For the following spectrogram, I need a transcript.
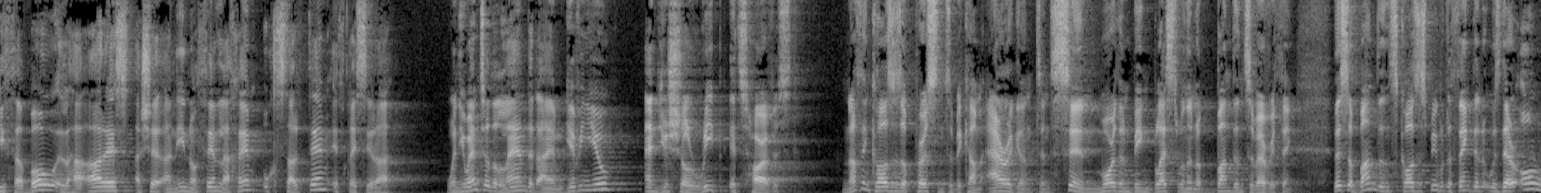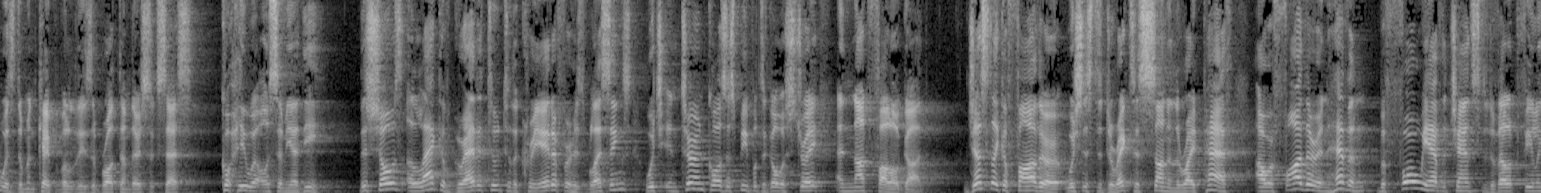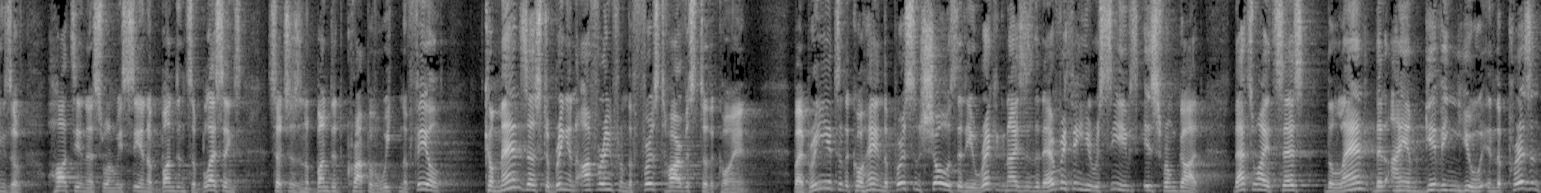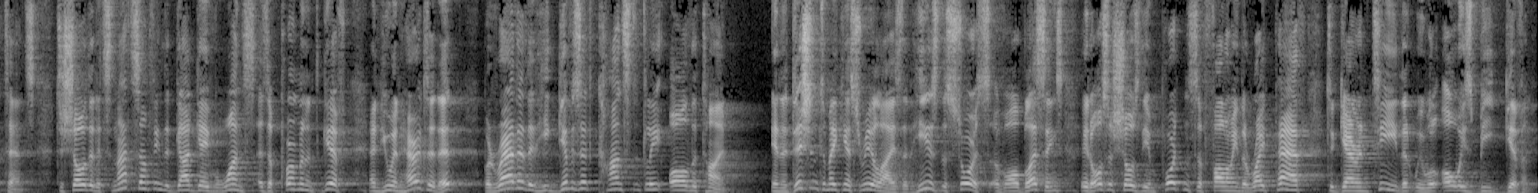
כי תבואו אל הארץ אשר אני נותן לכם, וקצרתם את קצירה. When you enter the land that I am giving you, and you shall reap its harvest. Nothing causes a person to become arrogant and sin more than being blessed with an abundance of everything. This abundance causes people to think that it was their own wisdom and capabilities that brought them their success. This shows a lack of gratitude to the Creator for His blessings, which in turn causes people to go astray and not follow God. Just like a father wishes to direct his son in the right path, our Father in heaven, before we have the chance to develop feelings of haughtiness when we see an abundance of blessings, such as an abundant crop of wheat in the field, commands us to bring an offering from the first harvest to the Kohen. By bringing it to the Kohen, the person shows that he recognizes that everything he receives is from God. That's why it says, the land that I am giving you in the present tense, to show that it's not something that God gave once as a permanent gift and you inherited it, but rather that He gives it constantly all the time. In addition to making us realize that He is the source of all blessings, it also shows the importance of following the right path to guarantee that we will always be given.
